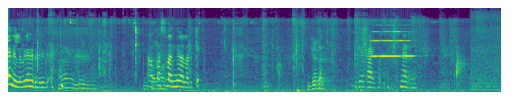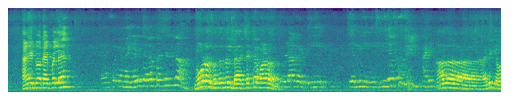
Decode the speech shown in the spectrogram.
ಏನಿಲ್ಲ ಬಿಡ ಹಿಡಿದಿದೆ. ವಾಪಸ್ ಬಂದೀವಲ್ಲ ಅದಕ್ಕೆ. ಗೇಟ. ಗೇಟ್ ಹಾಕ್ಬೇಕು ನೋಡ್ರಿ. ಹೆಂಗೈತ್ವ ಕಾಯಿಪಲ್ಲೆ. ಚೆಕ್ ನೋಡು ಬ್ಯಾ ಚಕ್ಕರ್ ಮಾಡು. ಅದ ಅಡಿಗೆವ.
